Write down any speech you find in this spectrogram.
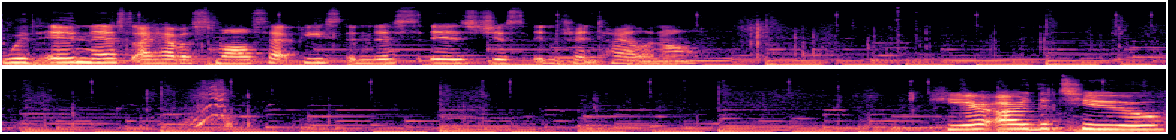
Within this I have a small set piece and this is just infant Tylenol. Here are the two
